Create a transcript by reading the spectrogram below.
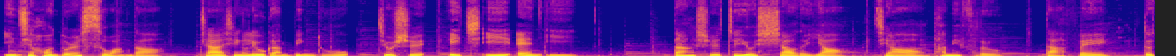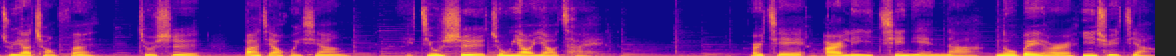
引起很多人死亡的？甲型流感病毒就是 H1N1，当时最有效的药叫 Tamiflu，打飞的主要成分就是八角茴香，也就是中药药材。而且2017年拿诺贝尔医学奖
